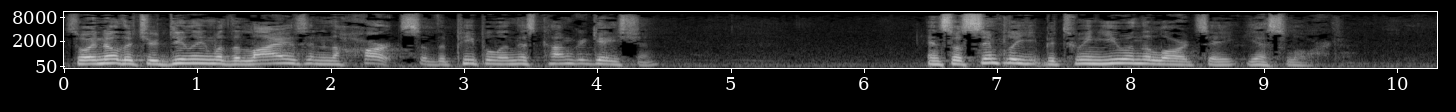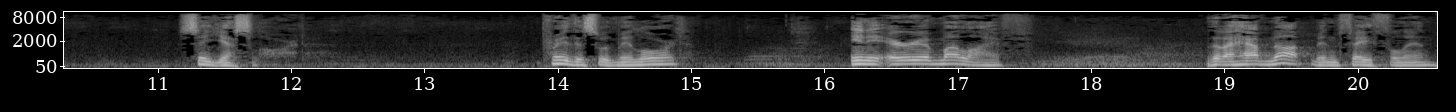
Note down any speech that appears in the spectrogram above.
So I know that you're dealing with the lives and in the hearts of the people in this congregation. And so simply between you and the Lord, say, Yes, Lord. Say, Yes, Lord. Pray this with me, Lord. Any area of my life that I have not been faithful in,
